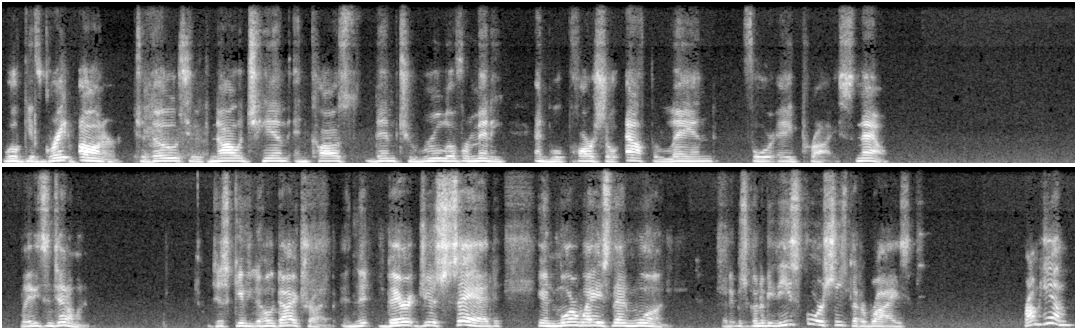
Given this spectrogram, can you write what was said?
will give great honor to those who acknowledge him and cause them to rule over many, and will parcel out the land for a price. Now, ladies and gentlemen, just give you the whole diatribe. And th- there it just said, in more ways than one, that it was going to be these forces that arise from him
